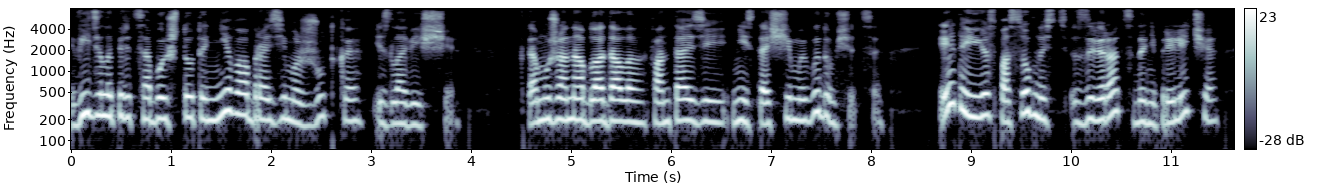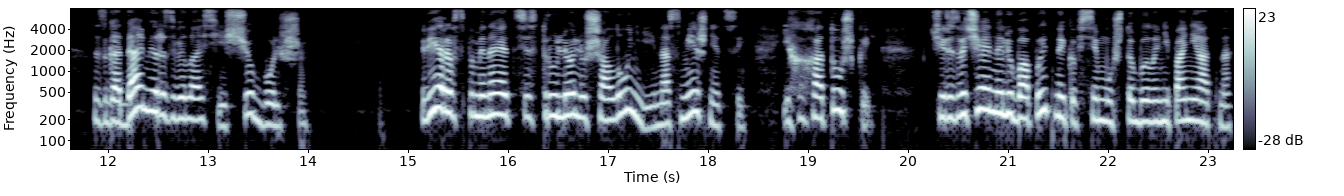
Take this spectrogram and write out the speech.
видела перед собой что-то невообразимо жуткое и зловещее. К тому же она обладала фантазией неистощимой выдумщицы, и эта ее способность завираться до неприличия с годами развелась еще больше. Вера вспоминает сестру Лёлю шалуньей, насмешницей и хохотушкой, чрезвычайно любопытной ко всему, что было непонятно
